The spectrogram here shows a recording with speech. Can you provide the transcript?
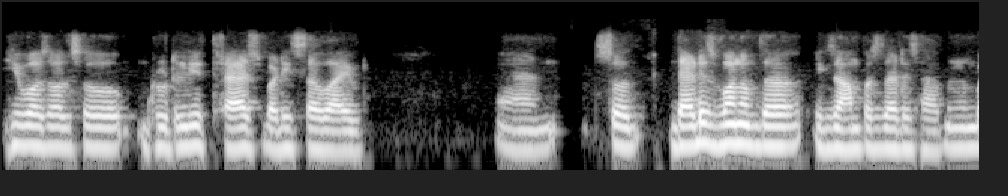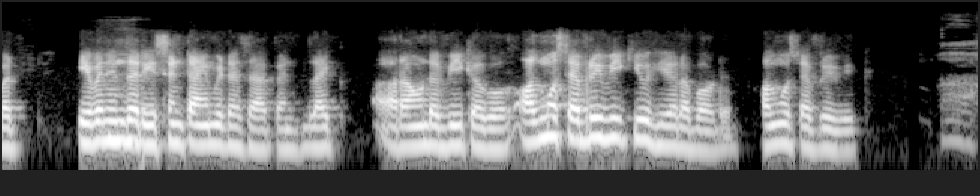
he was also brutally thrashed but he survived. And so that is one of the examples that is happening. But even in the recent time it has happened. Like around a week ago. Almost every week you hear about it. Almost every week. Oh,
